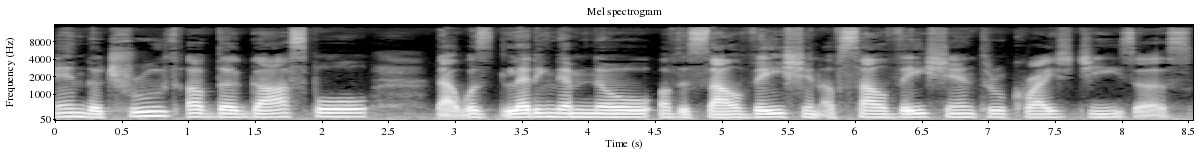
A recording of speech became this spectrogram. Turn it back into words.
in the truth of the gospel that was letting them know of the salvation of salvation through Christ Jesus.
